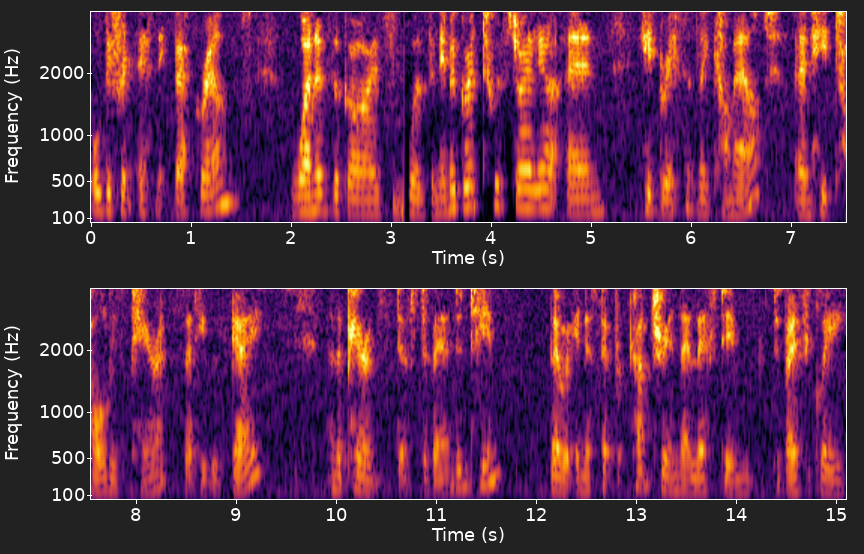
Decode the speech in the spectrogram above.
all different ethnic backgrounds. One of the guys was an immigrant to Australia and he'd recently come out and he'd told his parents that he was gay, and the parents just abandoned him. They were in a separate country and they left him to basically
